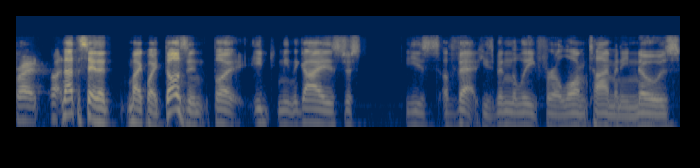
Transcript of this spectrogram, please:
right. Not to say that Mike White doesn't, but he, I mean the guy is just he's a vet. He's been in the league for a long time, and he knows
